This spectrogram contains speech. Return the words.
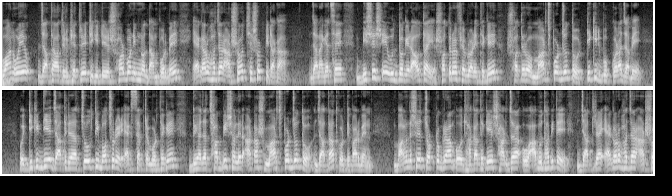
ওয়ান ওয়ে যাতায়াতের ক্ষেত্রে টিকিটের সর্বনিম্ন দাম পড়বে এগারো হাজার আটশো ছেষট্টি টাকা। জানা গেছে, বিশেষ এই উদ্যোগের আওতায় সতেরো ফেব্রুয়ারি থেকে সতেরো মার্চ পর্যন্ত টিকিট বুক করা যাবে। ওই টিকিট দিয়ে যাত্রীরা চলতি বছরের এক সেপ্টেম্বর থেকে দুই হাজার ছাব্বিশ সালের আঠাশ মার্চ পর্যন্ত যাতায়াত করতে পারবেন। বাংলাদেশের চট্টগ্রাম ও ঢাকা থেকে শারজা ও আবুধাবিতে যাত্রীরা এগারো হাজার আটশো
